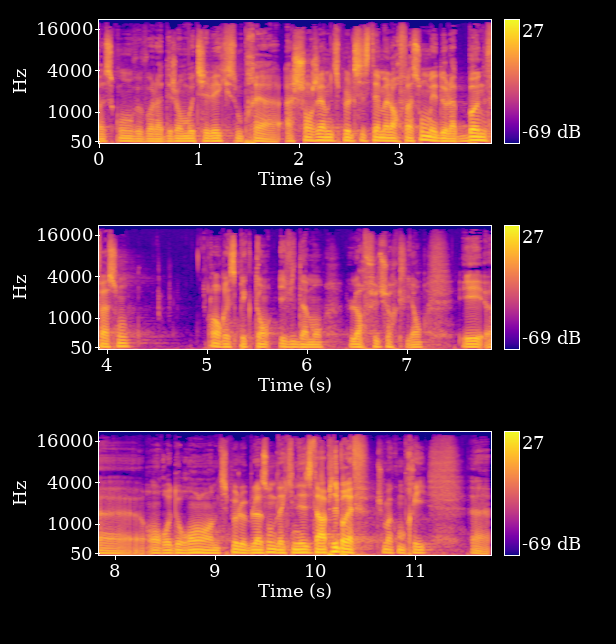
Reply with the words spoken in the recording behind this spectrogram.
parce qu'on veut voilà des gens motivés qui sont prêts à, à changer un petit peu le système à leur façon, mais de la bonne façon en respectant évidemment leurs futurs clients et euh, en redorant un petit peu le blason de la kinésithérapie. Bref, tu m'as compris, euh,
